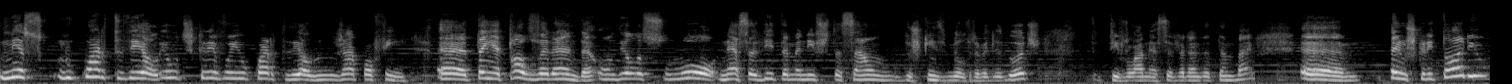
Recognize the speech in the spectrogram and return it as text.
nesse, no quarto dele, eu descrevo aí o quarto dele já para o fim, uh, tem a tal varanda onde ele assumou nessa dita manifestação dos 15 mil trabalhadores, estive lá nessa varanda também, uh, tem um escritório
